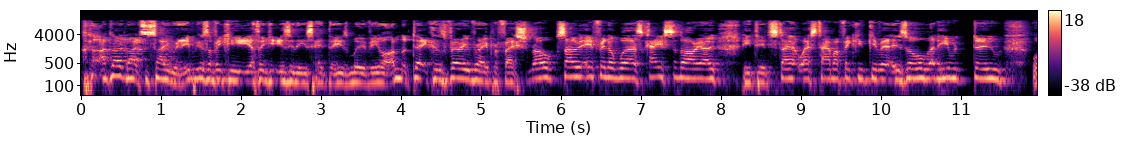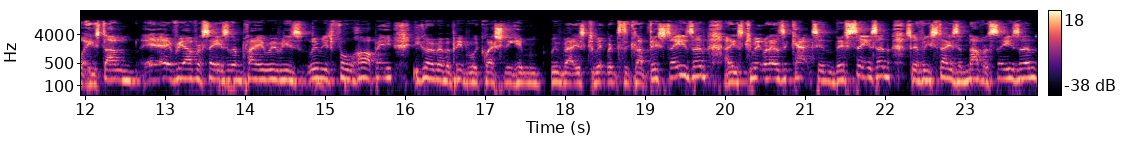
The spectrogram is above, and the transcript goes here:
I don't like to say really because I think he, I think it is in his head that he's moving on. Declan's very, very professional. So if in a worst case scenario he did stay at West Ham, I think he'd give it his all and he would do what he's done every other season and play with his with his full heart. But you've got to remember people were questioning him about his commitment to the club this season and his commitment as a captain this season. So if he stays another season,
